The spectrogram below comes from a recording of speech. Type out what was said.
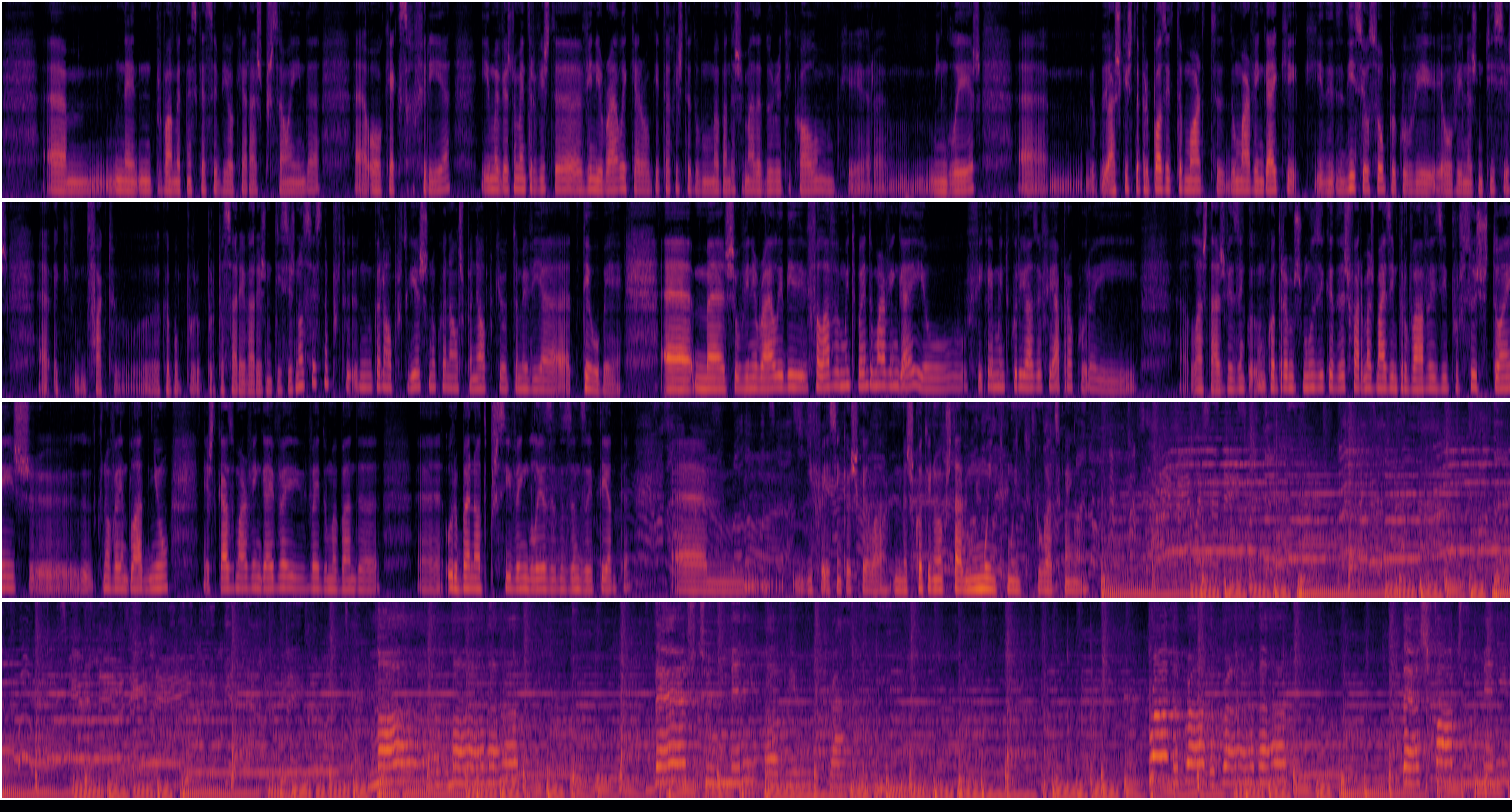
um, nem, provavelmente nem sequer sabia o que era a expressão ainda, uh, ou o que é que se referia, e uma vez numa entrevista a Vinnie Riley, que era o guitarrista de uma banda chamada Durity Column, que era um, inglês, uh, acho que isto a propósito da morte do Marvin Gaye, que, que disse eu sou, porque ouvi, eu ouvi nas notícias notícias, eh, de facto acabou por, por passar em várias notícias. Não sei se no canal português, no canal espanhol, porque eu também via a TUBE. Eh, mas o Vinnie Riley falava muito bem do Marvin Gaye. Eu fiquei muito curiosa, eu fui à procura e eh, lá está, às vezes encontramos música das formas mais improváveis e por sugestões que não vêm de lado nenhum. Neste caso, Marvin Gaye veio, veio de uma banda uh, urbano-depressiva inglesa dos anos 80. Um, e foi assim que eu cheguei lá. Mas continuo a gostar muito, muito do Going On. Mother, mother, there's too many of you crying. Brother, brother, brother, there's far too many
